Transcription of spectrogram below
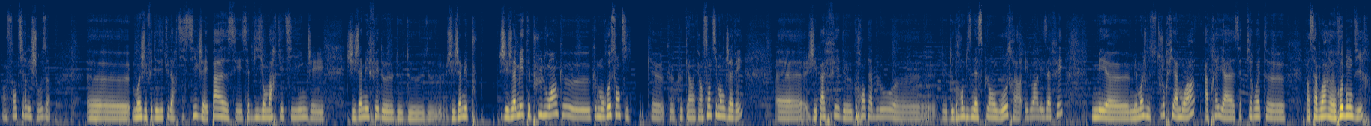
enfin, sentir les choses. Euh, moi, j'ai fait des études artistiques, j'avais pas cette vision marketing, j'ai, j'ai jamais fait de, de, de- j'ai jamais, j'ai jamais été plus loin que, que mon ressenti, que, que- que- qu'un sentiment que j'avais. Euh, j'ai pas fait de grands tableaux, euh, de, grands business plans ou autres. Alors, Edouard les a fait, mais, euh, mais moi, je me suis toujours fiée à moi. Après, il y a cette pirouette, enfin, savoir rebondir,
